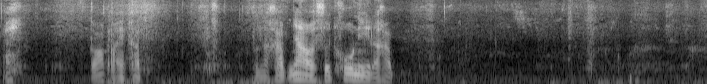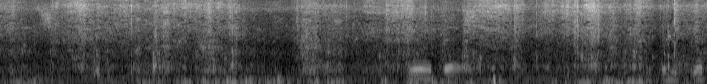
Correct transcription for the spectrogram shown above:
ไปต่อไปครับเป็นละครับเหย้าสุดคู่นี้แหละครับ เออแต่เป็นเก็บ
